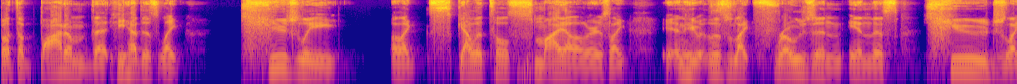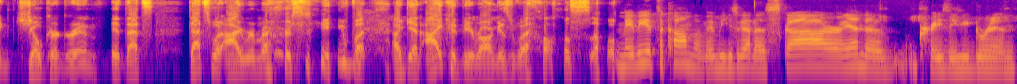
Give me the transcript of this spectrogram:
but the bottom that he had this like hugely uh, like skeletal smile, where it's like, and he was like frozen in this huge like Joker grin. It that's that's what I remember seeing, but again, I could be wrong as well. So maybe it's a combo. Maybe he's got a scar and a crazy grin.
